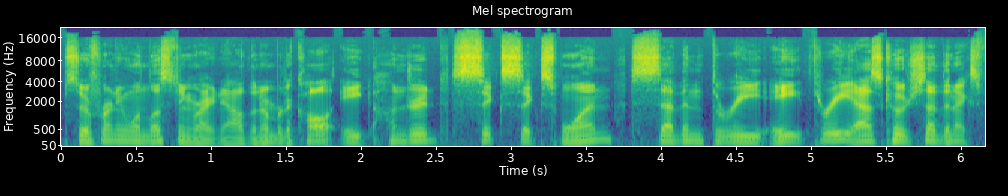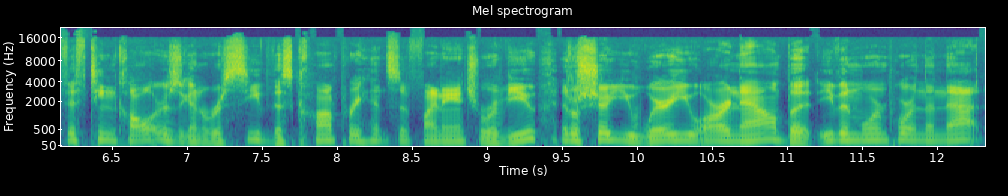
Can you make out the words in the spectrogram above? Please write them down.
So, for anyone listening right now, the number to call 800 661 7383. As Coach said, the next 15 callers are going to receive this comprehensive financial review. It'll show you where you are now, but even more important than that,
